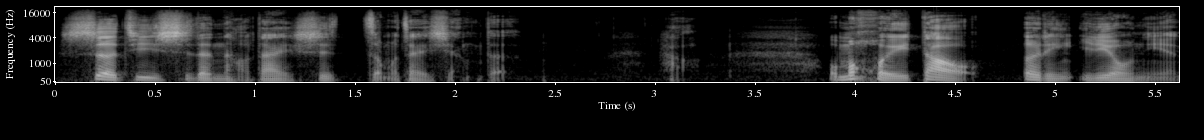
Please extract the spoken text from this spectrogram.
设计师的脑袋是怎么在想的？好，我们回到二零一六年，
